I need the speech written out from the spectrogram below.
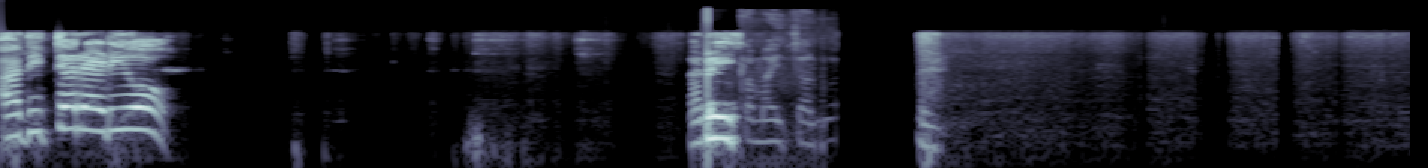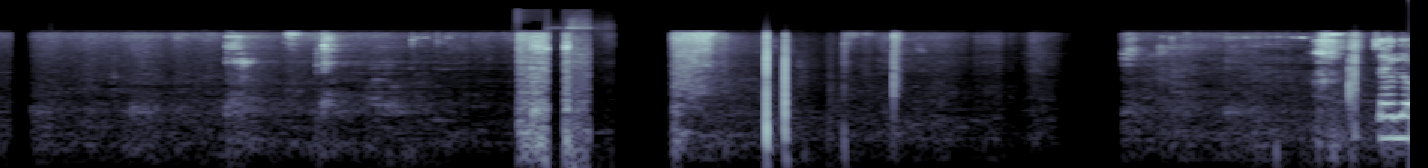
आदित्य रेडियो अरे माइक चालू चलो,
